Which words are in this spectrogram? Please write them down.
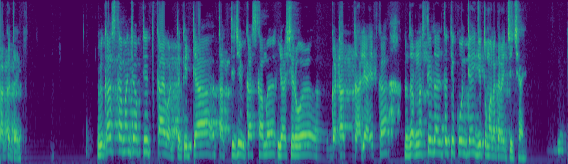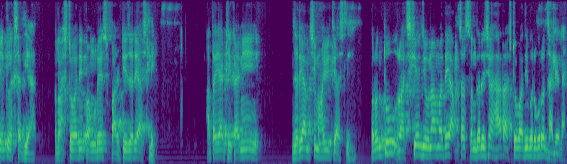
ताकद आहे. विकास कामांच्या बाबतीत काय वाटतं? की त्या ताकदीची विकास कामं या शिरवळ गटात झाली आहेत का? जर नसतील झाली तर ती कोणत्याही जी तुम्हाला करायची इच्छा आहे? एक लक्षात घ्या. राष्ट्रवादी काँग्रेस पार्टी जरी असली आता या ठिकाणी जरी आमची महायुती असली परंतु राजकीय जीवनामध्ये आमचा संघर्ष हा राष्ट्रवादी बरोबरच झालेला आहे.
